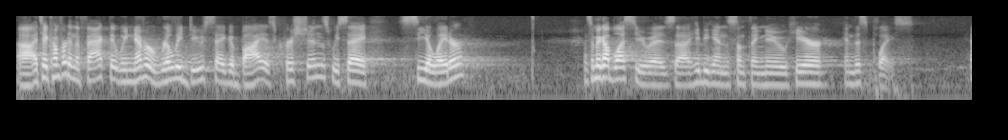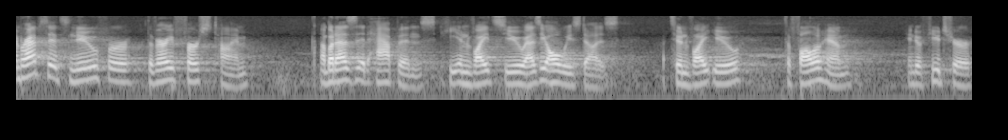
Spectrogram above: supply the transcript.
uh, I take comfort in the fact that we never really do say goodbye as Christians. We say, see you later. And so may God bless you as uh, He begins something new here in this place. And perhaps it's new for the very first time, uh, but as it happens, He invites you, as He always does, to invite you to follow Him into a future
